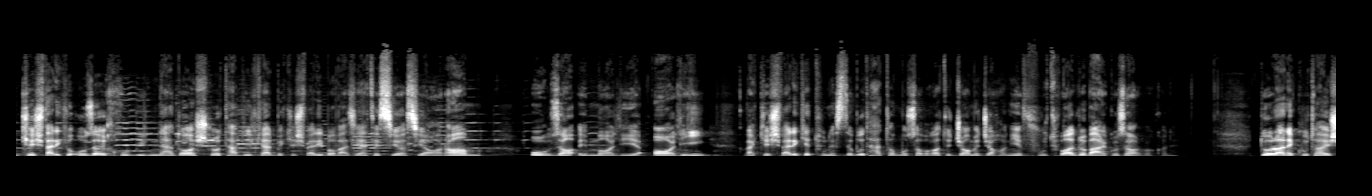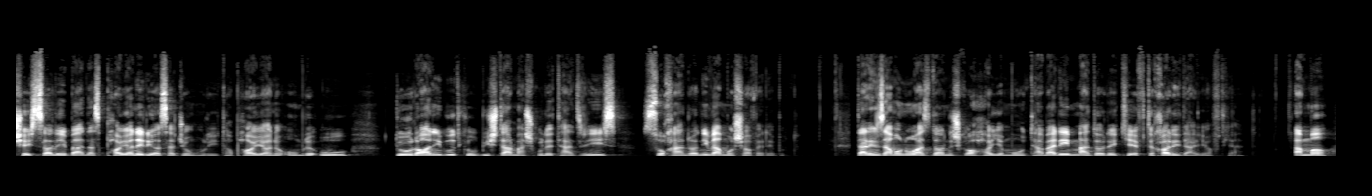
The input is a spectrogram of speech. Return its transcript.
کشوری که اوضاع خوبی نداشت رو تبدیل کرد به کشوری با وضعیت سیاسی آرام اوضاع مالی عالی و کشوری که تونسته بود حتی مسابقات جام جهانی فوتبال رو برگزار بکنه دوران کوتاه 6 ساله بعد از پایان ریاست جمهوری تا پایان عمر او دورانی بود که او بیشتر مشغول تدریس، سخنرانی و مشاوره بود. در این زمان او از دانشگاه های معتبری مدارک افتخاری دریافت کرد. اما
